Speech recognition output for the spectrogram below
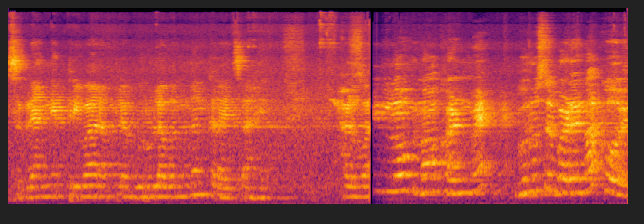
सगळ्यांनी त्रिवार आपल्या गुरुला वंदन करायचं आहे. हळवा लोग नौखंड में गुरु से बड़े ना कोई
